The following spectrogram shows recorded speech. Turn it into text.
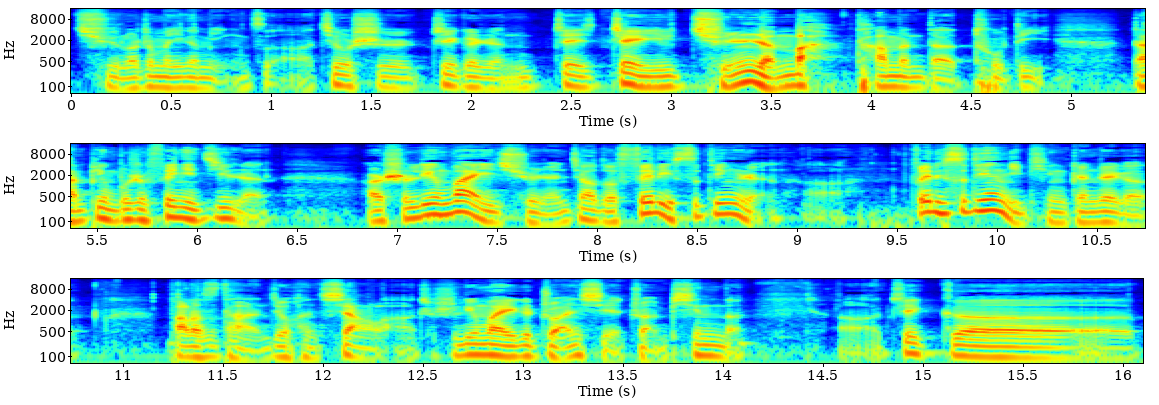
取了这么一个名字啊，就是这个人这这一群人吧，他们的土地，但并不是腓尼基人，而是另外一群人，叫做菲利斯丁人啊。菲利斯丁，你听跟这个。巴勒斯坦就很像了啊，这是另外一个转写转拼的，啊，这个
